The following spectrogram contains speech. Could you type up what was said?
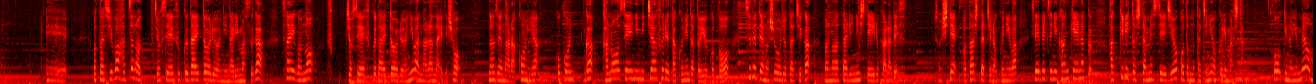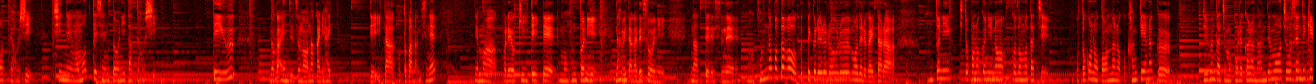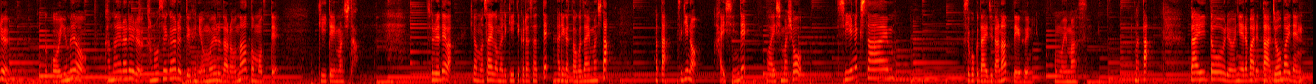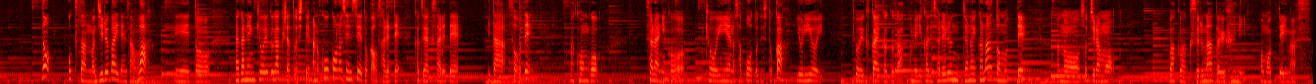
えー、私は初の女性副大統領になりますが最後の女性副大統領にはならないでしょう。なぜなら今夜ここが可能性に満ち溢れた国だということを全ての少女たちが目の当たりにしているからです。そして私たちの国は性別に関係なくはっきりとしたメッセージを子どもたちに送りました。大きな夢を持ってほしい。信念を持って先頭に立ってほしい。っていうのが演説の中に入っていた言葉なんですね。でまあこれを聞いていてもう本当に涙が出そうになってですね、まあ、こんな言葉を送ってくれるロールモデルがいたら本当にきっとこの国の子どもたち男の子女の子関係なく自分たちもこれから何でも挑戦できる。とかこう夢を叶えられる可能性があるっていうふうに思えるだろうなと思って聞いていました。それでは今日も最後まで聞いてくださってありがとうございました。また次の配信でお会いしましょう。See you next time. すごく大事だなっていうふうに思います。また大統領に選ばれたジョー・バイデンの奥さんのジル・バイデンさんは、えーと、長年教育学者としてあの高校の先生とかをされて活躍されていたそうで、まあ、今後さらにこう教員へのサポートですとかより良い教育改革がアメリカでされるんじゃないかなと思ってあのそちらもワクワクするなというふうに思っています。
